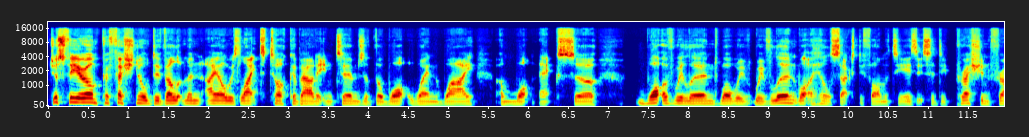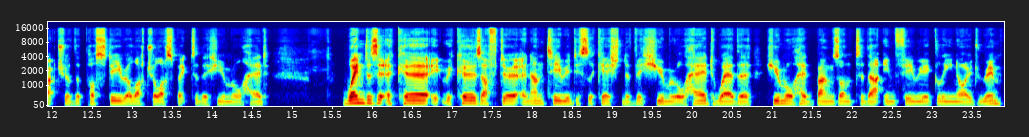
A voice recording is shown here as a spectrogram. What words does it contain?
Just for your own professional development, I always like to talk about it in terms of the what, when, why, and what next. So what have we learned? Well, we've we've learned what a Hill-Sachs deformity is. It's a depression fracture of the posterior lateral aspect of the humeral head. When does it occur? It recurs after an anterior dislocation of the humeral head, where the humeral head bangs onto that inferior glenoid rim.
